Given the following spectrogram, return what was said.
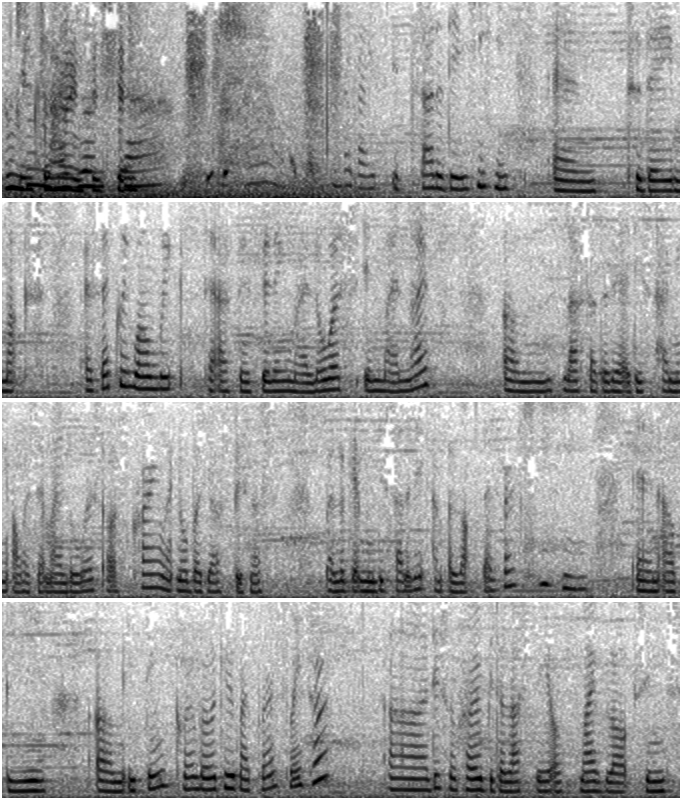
I'm Rachel now and Tisha. Hi guys, it's Saturday, hehe. and today marks exactly one week that I've been feeling my lowest in my life. Um, last Saturday at this timing, I was at my lowest. I was crying like nobody else's business. But look at me this Saturday, I'm a lot better. and I'll be um, eating Korean barbecue with my parents later. Uh, this will probably be the last day of my vlog since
